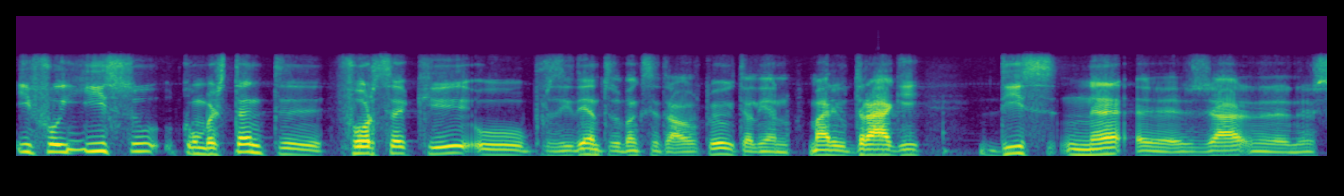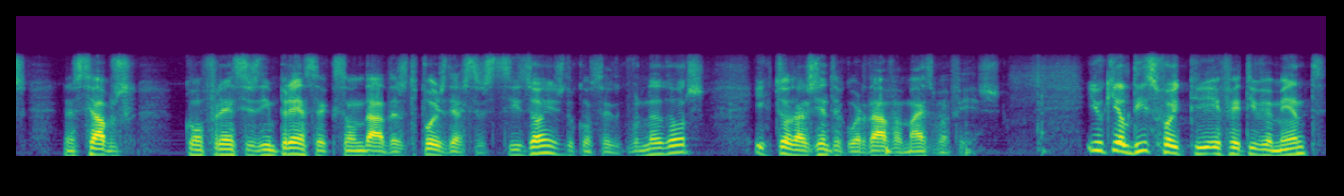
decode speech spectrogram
E foi isso, com bastante força, que o presidente do Banco Central Europeu, italiano Mário Draghi, disse na, eh, já eh, nas, nas célebres conferências de imprensa que são dadas depois destas decisões do Conselho de Governadores e que toda a gente aguardava mais uma vez. E o que ele disse foi que, efetivamente,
